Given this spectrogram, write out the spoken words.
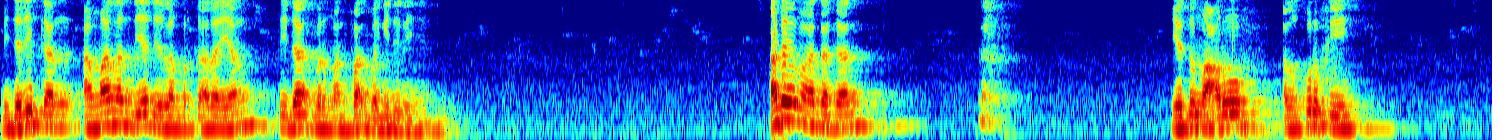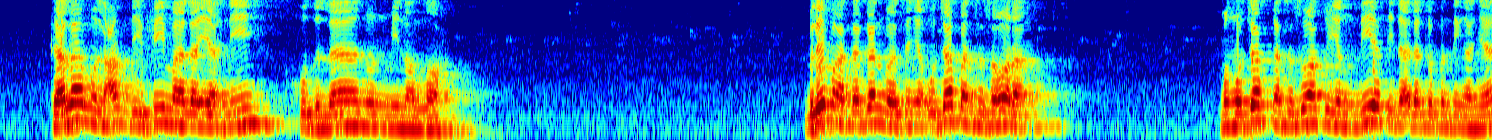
dijadikan amalan dia di dalam perkara yang tidak bermanfaat bagi dirinya. Ada yang mengatakan yaitu Ma'ruf Al-Qurfi Kalamul abdi fima la ya'ni khudlanun minallah. Beliau mengatakan bahasanya ucapan seseorang mengucapkan sesuatu yang dia tidak ada kepentingannya,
